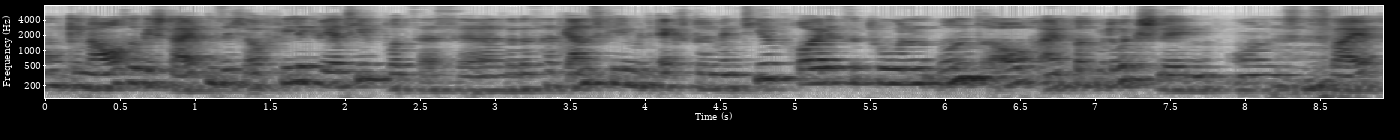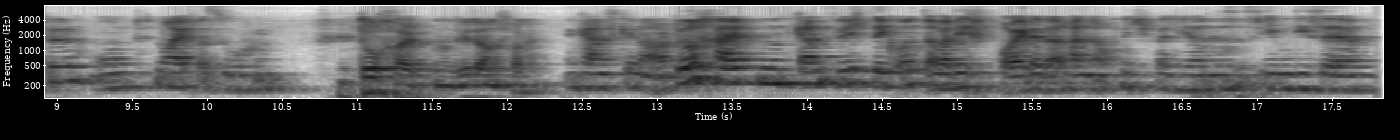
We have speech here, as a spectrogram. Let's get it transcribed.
Und genauso gestalten sich auch viele Kreativprozesse. Also das hat ganz viel mit Experimentierfreude zu tun und auch einfach mit Rückschlägen und mhm. Zweifel und Neuversuchen. Durchhalten und wieder anfangen. Ganz genau. Durchhalten, ganz wichtig und aber die Freude daran auch nicht verlieren. Das ist eben diese,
